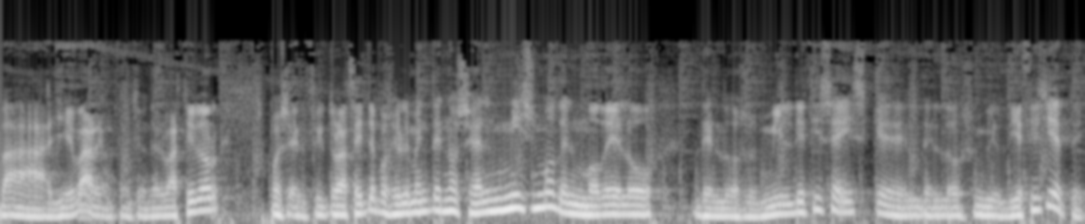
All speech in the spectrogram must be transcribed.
va a llevar en función del bastidor, pues el filtro de aceite posiblemente no sea el mismo del modelo del 2016 que el del 2017.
